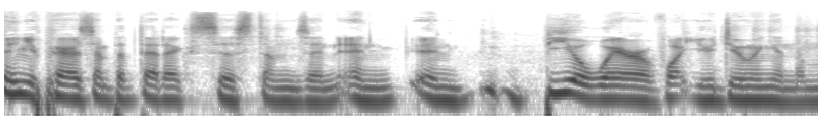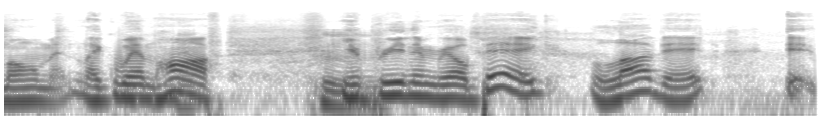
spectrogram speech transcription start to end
and your parasympathetic systems and and and be aware of what you're doing in the moment like Mm-hmm. wim hof Hmm. you're breathing real big love it. it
